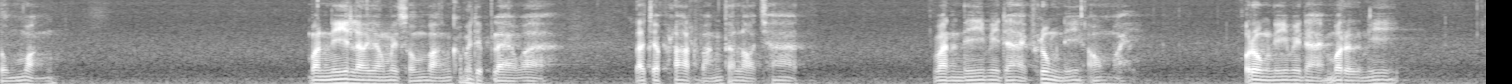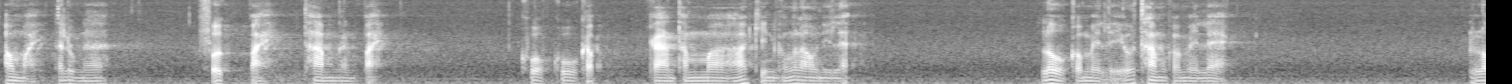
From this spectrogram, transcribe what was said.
สมหวัง วันนี้เรายังไม่สมหวังก็ไม่ได้แปลว่า เราจะพลาดหวังตลอดชาติ วันนี้ไม่ได้พรุ่งนี้เอาใหม่พรุ่งนี้ไม่ได้มะรืนนี้เอาใหม่นะลูกนะ ฝึกไป ทำกันไป ควบคู่กับการทำมาหากินของเรานี่แหละ โลกก็ไม่เหลวทำก็ไม่แหลก โล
